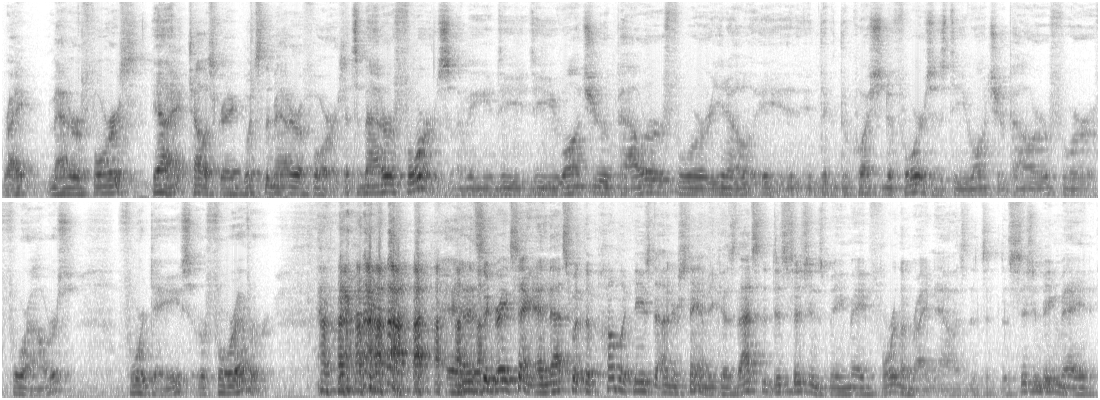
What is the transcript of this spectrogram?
right? Matter of force? Yeah. Right? Tell us, Greg, what's the matter of force? It's a matter of force. I mean, do you, do you want your power for, you know, i i the, the question of force is do you want your power for four hours, four days, or forever? and it's a great saying, and that's what the public needs to understand because that's the decisions being made for them right now. Is the decision being made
